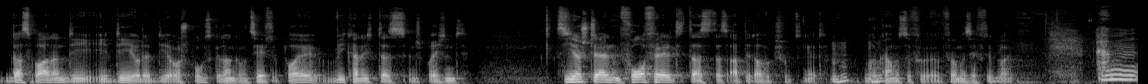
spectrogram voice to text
Das war dann die Idee oder der Ursprungsgedanke von Safe Deploy. Wie kann ich das entsprechend sicherstellen im Vorfeld, dass das Update auch wirklich funktioniert. Mhm. So kam es zur Firma Safe Deploy. Ähm,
